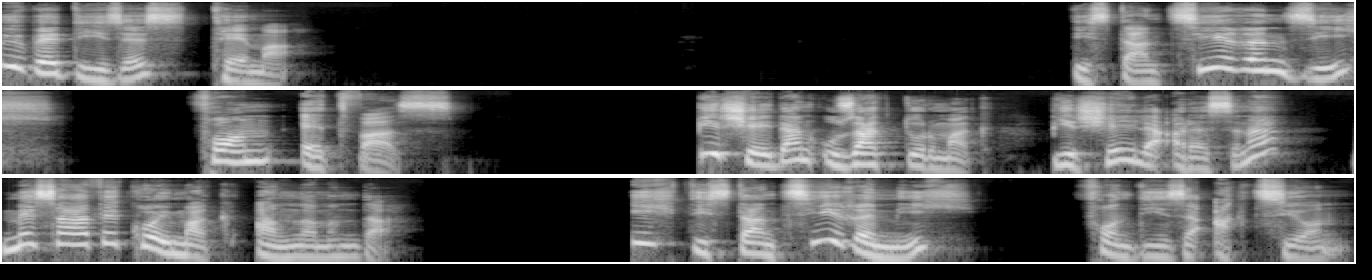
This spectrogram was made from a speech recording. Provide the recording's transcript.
über dieses Thema. Distanzieren sich von etwas. Bir şeyden uzak durmak, bir şeyle arasına mesafe koymak anlamında. Ich distanziere mich von dieser Aktion.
